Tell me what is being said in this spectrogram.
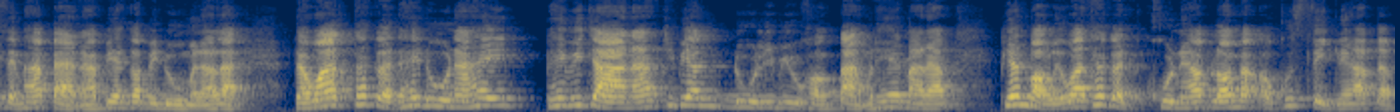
SM58 นะครับพี่อันก็ไปดูมาแล้วแหละแต่ว่าถ้าเกิดให้ดูนะให้ให้วิจารณ์นะที่พี่อันดูรีวิวของต่างประเทศมานะครับพี่อันบอกเลยว่าถ้าเกิดคุณนะครับร้องแบบอะคูสติกนะครับแบบ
